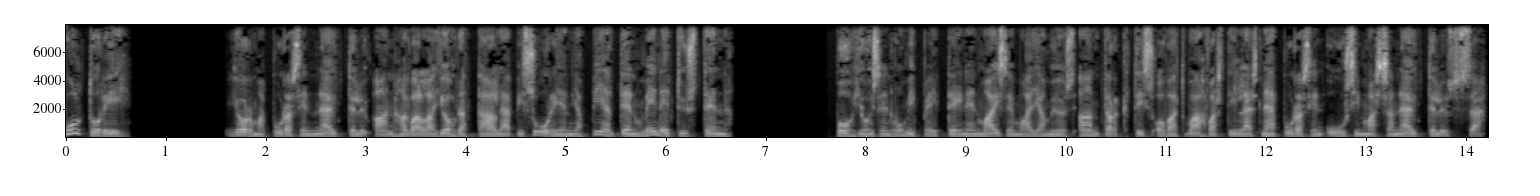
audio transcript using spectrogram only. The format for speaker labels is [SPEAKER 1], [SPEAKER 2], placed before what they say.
[SPEAKER 1] Kulttuuri. Jorma Purasen näyttely Anhavalla johdattaa läpi suurien ja pienten menetysten. Pohjoisen lumipeitteinen maisema ja myös Antarktis ovat vahvasti läsnä Purasen uusimmassa näyttelyssä.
